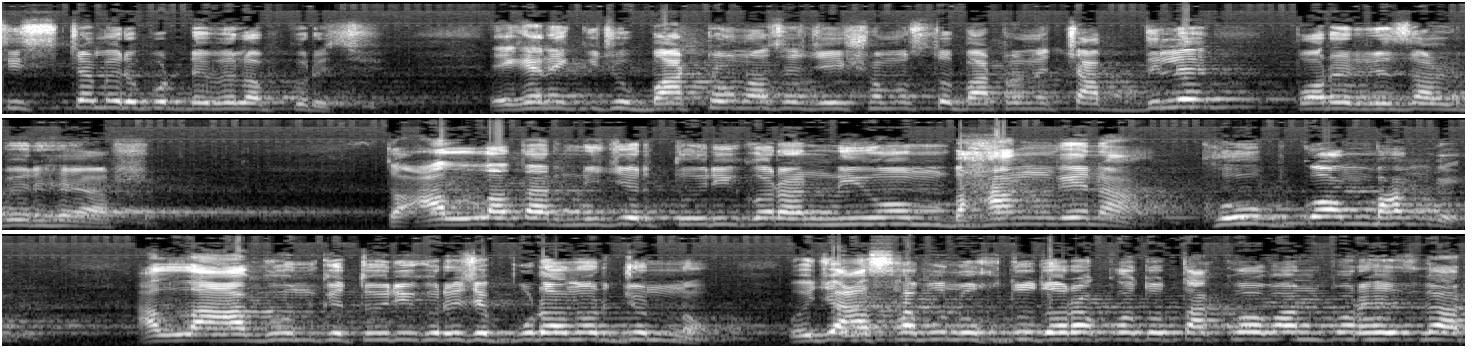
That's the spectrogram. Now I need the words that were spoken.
সিস্টেমের উপর ডেভেলপ করেছে। এখানে কিছু বাটন আছে, যেই সমস্ত বাটনে চাপ দিলে পরের রেজাল্ট বের হয়ে আসে। তো আল্লাহ তার নিজের তৈরি করা নিয়ম ভাঙ্গে না, খুব কম ভাঙ্গে। আল্লাহ আগুনকে তৈরি করেছে পোড়ানোর জন্য। ওই যে আসাবুল উখদুদ ওরা কত তাকওয়াবান পরহেজগার,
